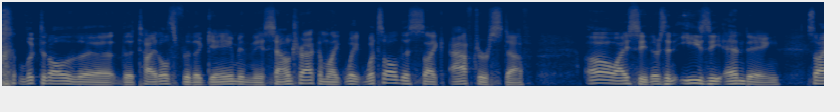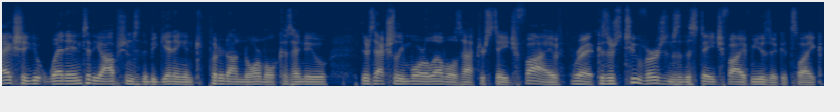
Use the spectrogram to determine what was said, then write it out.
looked at all of the the titles for the game and the soundtrack, I'm like, wait, what's all this like after stuff? Oh, I see. There's an easy ending. So I actually went into the options in the beginning and put it on normal because I knew there's actually more levels after stage five. Right. Because there's two versions of the stage five music. It's like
